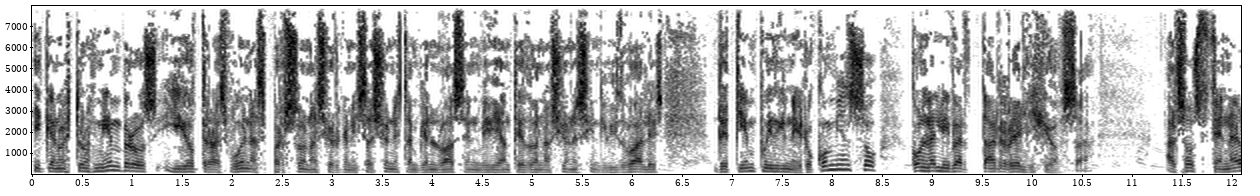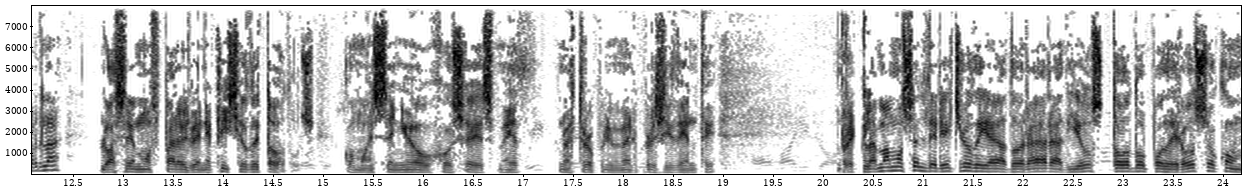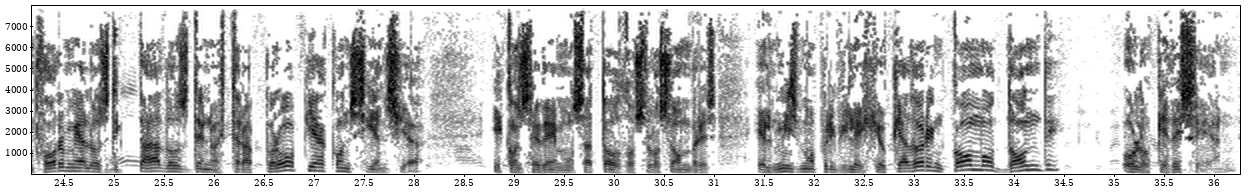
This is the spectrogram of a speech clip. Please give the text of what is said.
y que nuestros miembros y otras buenas personas y organizaciones también lo hacen mediante donaciones individuales de tiempo y dinero. Comienzo con la libertad religiosa. Al sostenerla, lo hacemos para el beneficio de todos, como enseñó José Smith, nuestro primer presidente. Reclamamos el derecho de adorar a Dios Todopoderoso conforme a los dictados de nuestra propia conciencia y concedemos a todos los hombres el mismo privilegio que adoren como, dónde o lo que desean.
